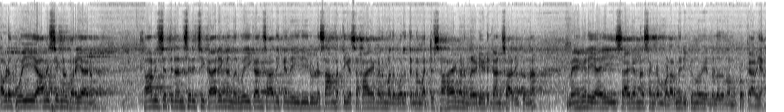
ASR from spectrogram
അവിടെ പോയി ആവശ്യങ്ങൾ പറയാനും ആവശ്യത്തിനനുസരിച്ച് കാര്യങ്ങൾ നിർവഹിക്കാൻ സാധിക്കുന്ന രീതിയിലുള്ള സാമ്പത്തിക സഹായങ്ങളും അതുപോലെ തന്നെ മറ്റ് സഹായങ്ങളും നേടിയെടുക്കാൻ സാധിക്കുന്ന മേഖലയായി ഈ സഹകരണ സംഘം വളർന്നിരിക്കുന്നു എന്നുള്ളത് നമുക്കൊക്കെ അറിയാം.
